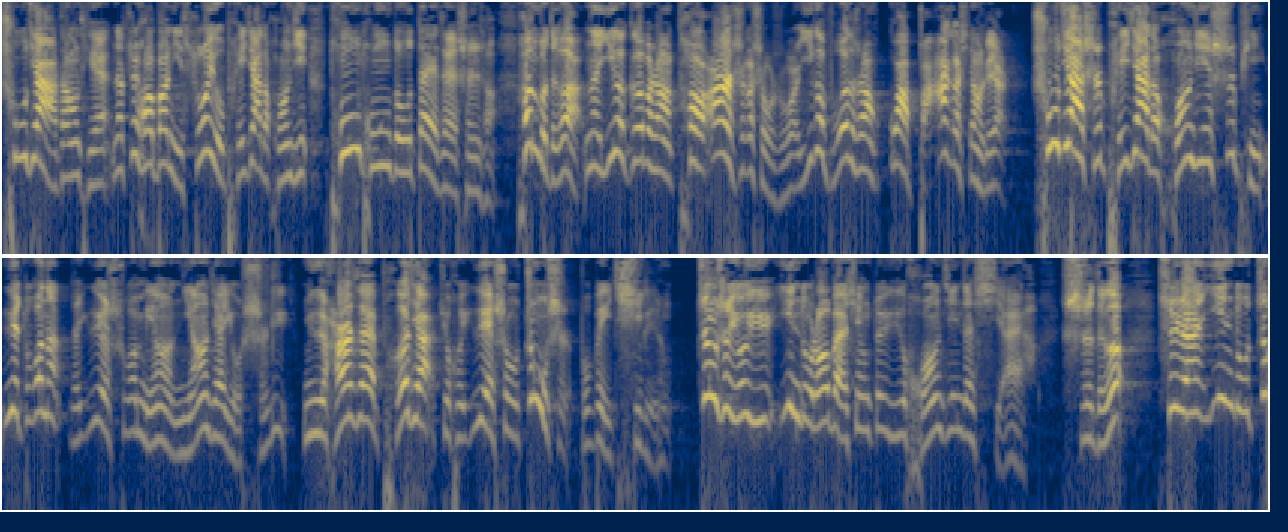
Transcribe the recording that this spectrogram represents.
出嫁当天，那最好把你所有陪嫁的黄金通通都带在身上，恨不得那一个胳膊上套二十个手镯，一个脖子上挂八个项链。出嫁时陪嫁的黄金饰品越多呢，这越说明娘家有实力，女孩在婆家就会越受重视，不被欺凌。正是由于印度老百姓对于黄金的喜爱啊，使得虽然印度政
